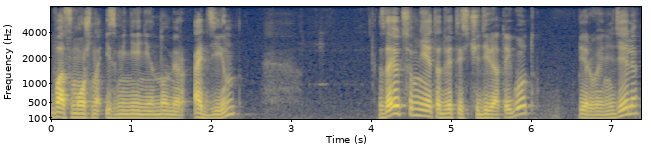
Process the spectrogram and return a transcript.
Возможно изменение номер 1. Сдается мне это 2009 год, первая неделя.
